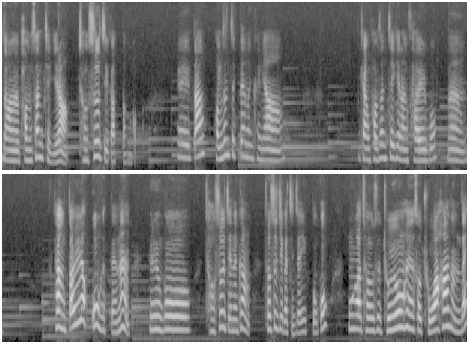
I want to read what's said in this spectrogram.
나는 밤 산책이랑 저수지 갔던 거. 일단 밤 산책 때는 그냥 그냥 밤 산책이랑 살고는 그냥 떨렸고 그때는 그리고 저수지는 그냥 저수지가 진짜 이쁘고 뭔가 저수 조용해서 좋아하는데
